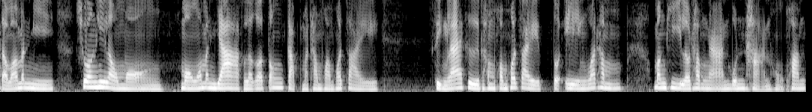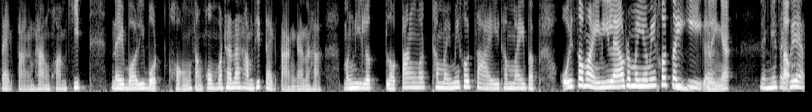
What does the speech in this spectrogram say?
แต่ว่ามันมีช่วงที่เรามองมองว่ามันยากแล้วก็ต้องกลับมาทำความเข้าใจ สิ่งแรกคือทำความเข้าใจตัวเองว่าทำ บางทีเราทำงานบนฐานของความแตกต่างทางความคิด ในบริบทของสังคมวัฒนธรรมที่แตกต่างกันนะคะ บางทีเราเราตั้งว่าทำไมไม่เข้าใจทำไมแบบ โอ๊ยสมัยนี้แล้วทำไมยังไม่เข้าใจอีกอะไรเงี้ยอย่างเงี้ยจะเครียด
